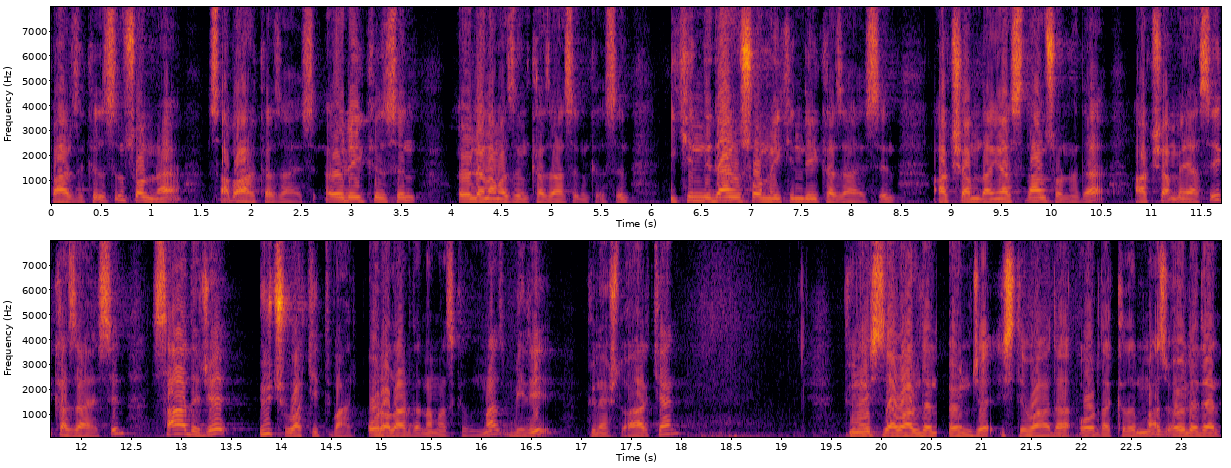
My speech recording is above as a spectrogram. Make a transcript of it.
farzı kılsın sonra sabahı kaza etsin. Öğleyi kılsın, öğle namazının kazasını kılsın. İkindiden sonra ikindiyi kaza etsin. Akşamdan, yatsıdan sonra da akşam ve yatsıyı kaza etsin. Sadece üç vakit var. Oralarda namaz kılınmaz. Biri güneş doğarken, güneş zevalden önce istivada orada kılınmaz. Öğleden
